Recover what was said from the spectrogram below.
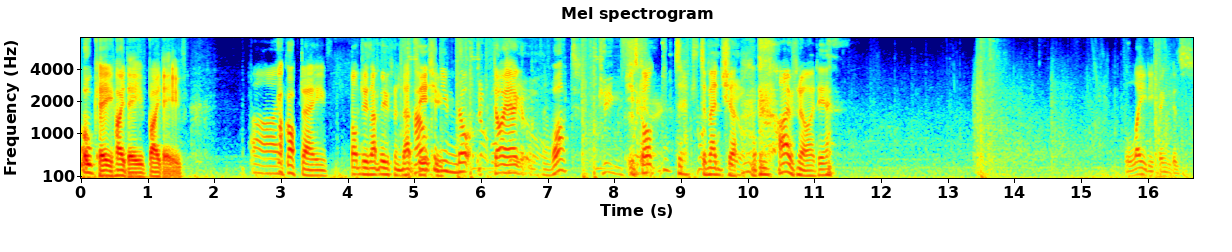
Okay, hi Dave, bye Dave. I Fuck off, Dave. not do that movement. That's the issue. How can you not Double diagonal? What? King's She's got d- dementia. I have no idea. Lady fingers.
